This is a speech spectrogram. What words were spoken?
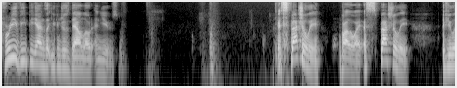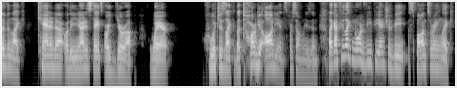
free VPNs that you can just download and use. Especially, by the way, especially if you live in like Canada or the United States or Europe, where which is like the target audience for some reason. Like I feel like NordVPN should be sponsoring like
